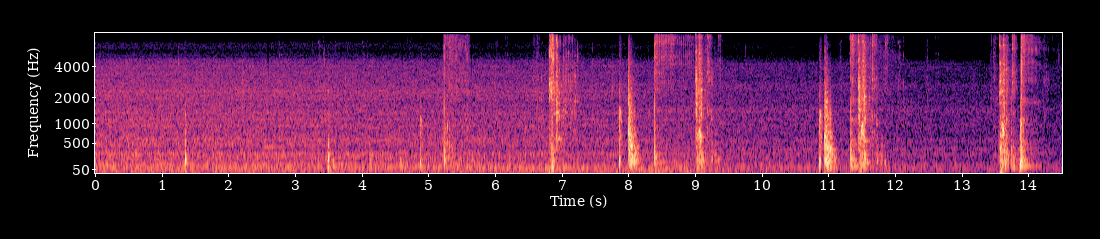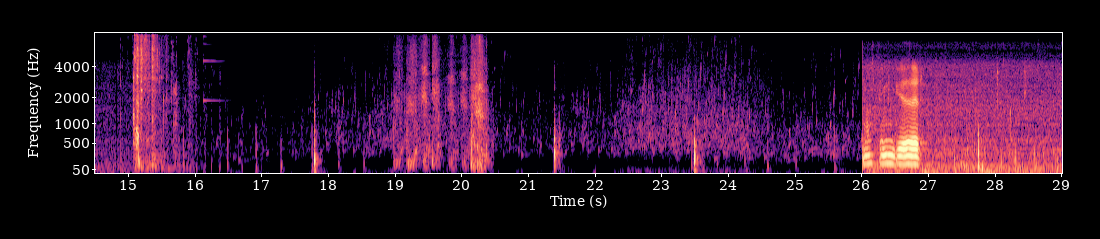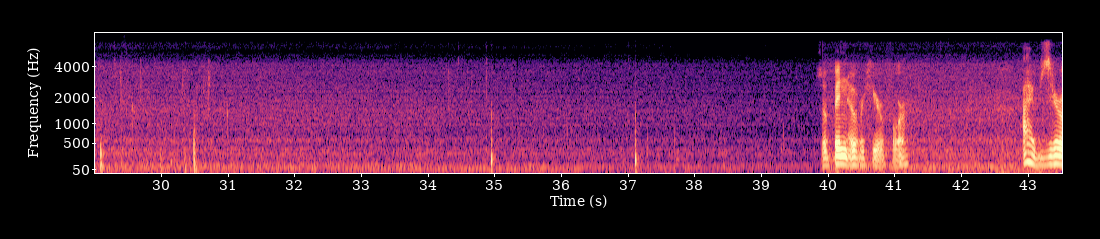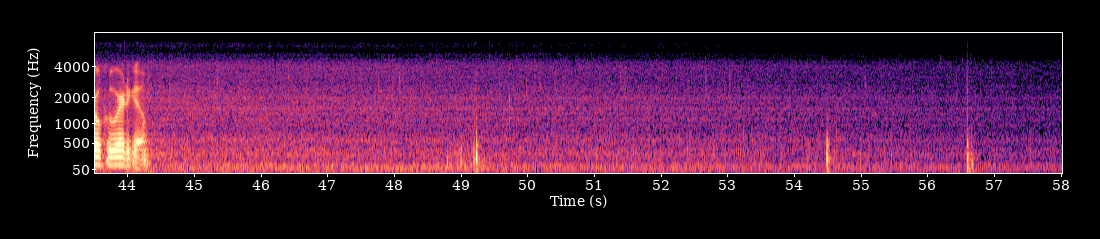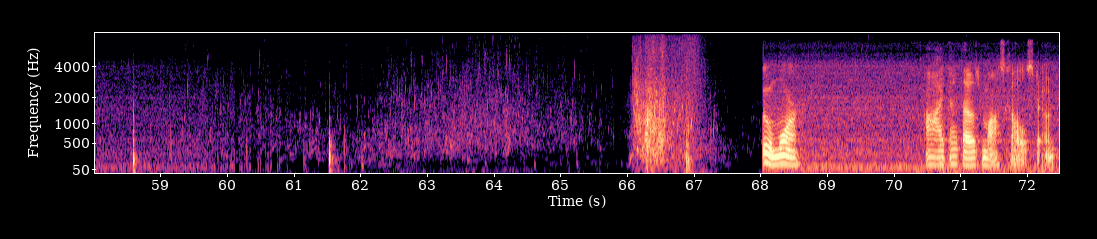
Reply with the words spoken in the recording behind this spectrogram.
Nothing good. So I've been over here before. I have zero clue where to go. Ooh, more. Oh, I thought that was moss cobblestone.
